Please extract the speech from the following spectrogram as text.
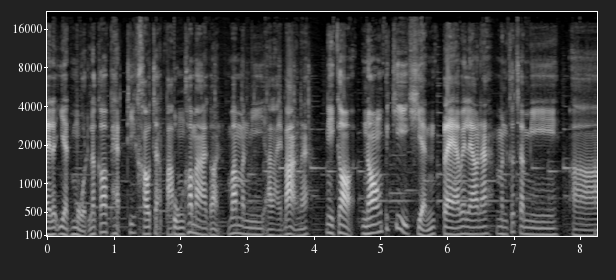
รายละเอียดโหมด แล้วก็แพทที่เขาจะปรับปรุงเข้ามาก่อนว่ามันมีอะไรบ้างนะนี่ก็น้องพิกกี้เขียนแปลไว้แล้วนะ มันก็จะมีอ่า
